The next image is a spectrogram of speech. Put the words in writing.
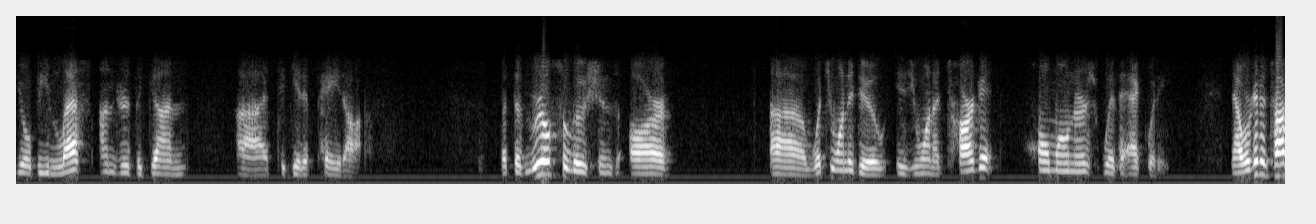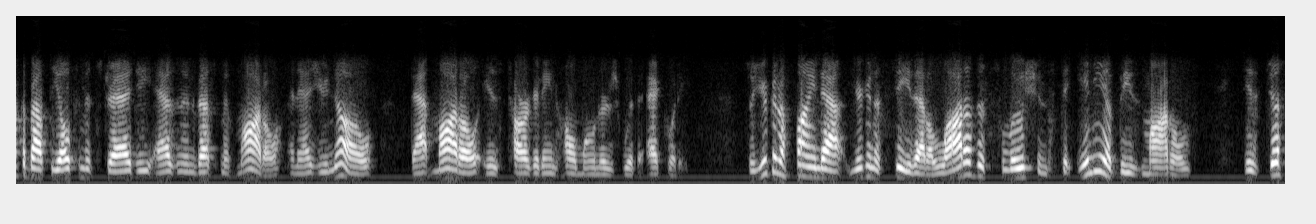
You'll be less under the gun uh, to get it paid off. But the real solutions are uh, what you want to do is you want to target homeowners with equity. Now, we're going to talk about the ultimate strategy as an investment model, and as you know, that model is targeting homeowners with equity. So you're going to find out, you're going to see that a lot of the solutions to any of these models is just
